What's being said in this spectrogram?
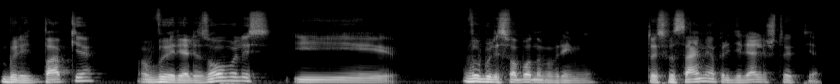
были бабки, вы реализовывались, и вы были свободны во времени. То есть вы сами определяли, что и где.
